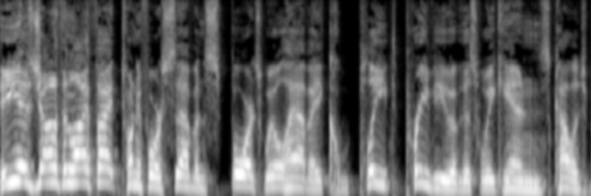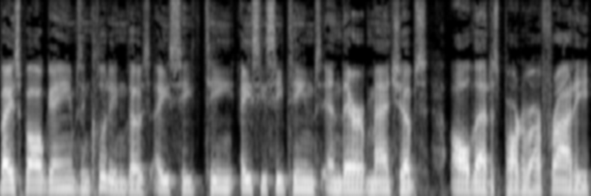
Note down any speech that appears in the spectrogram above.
He is Jonathan Leifheit, 24 7 Sports. We'll have a complete preview of this weekend's college baseball games, including those ACC teams and their matchups. All that is part of our Friday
